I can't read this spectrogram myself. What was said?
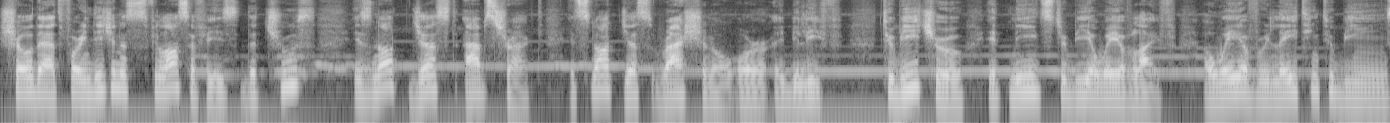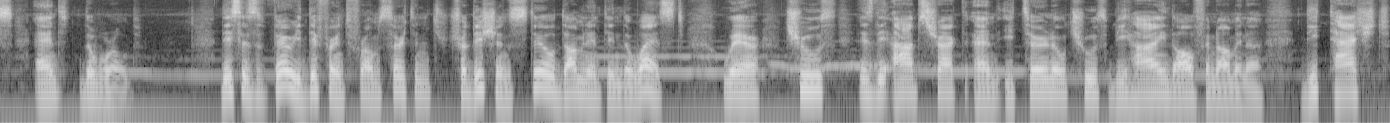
show that for indigenous philosophies, the truth is not just abstract, it's not just rational or a belief. To be true, it needs to be a way of life, a way of relating to beings and the world. This is very different from certain traditions still dominant in the West, where truth is the abstract and eternal truth behind all phenomena, detached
